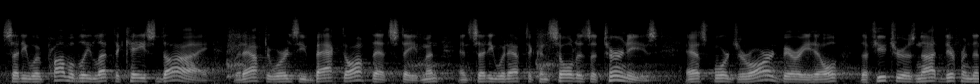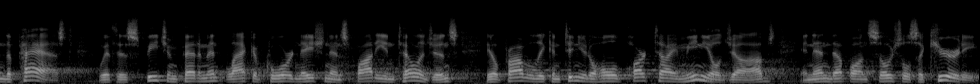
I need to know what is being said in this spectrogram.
said he would probably let the case die, but afterwards he backed off that statement and said he would have to consult his attorneys. As for Gerard Berryhill, the future is not different than the past. With his speech impediment, lack of coordination, and spotty intelligence, he'll probably continue to hold part-time menial jobs and end up on Social Security.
